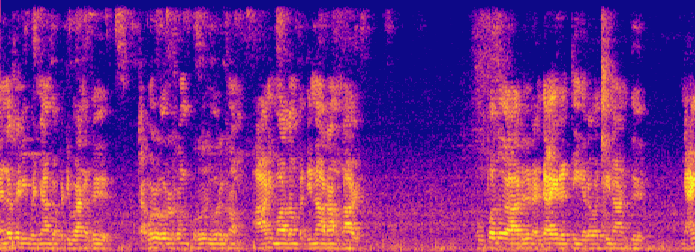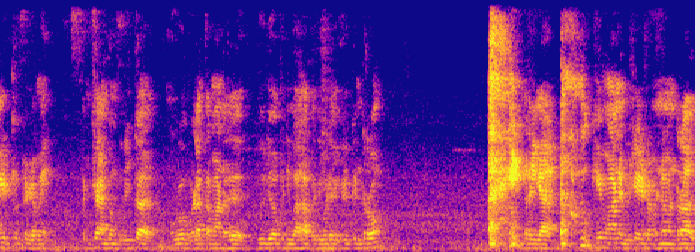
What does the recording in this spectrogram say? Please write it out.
தினசரி பஞ்சாங்க பதிவானது தமிழ் வருஷம் குருதி வருஷம் ஆணி மாதம் பதினாறாம் நாள் முப்பது ஆறு ரெண்டாயிரத்தி இருபத்தி நான்கு ஞாயிற்றுக்கிழமை. பஞ்சாங்கம் குறித்த முழு விளக்கமானது வீடியோ பதிவாக பதிவிட இருக்கின்றோம். இன்றைய முக்கியமான விசேஷம் என்னவென்றால்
